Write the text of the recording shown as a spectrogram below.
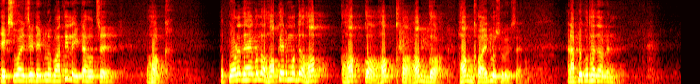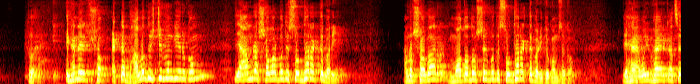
এক্স ওয়াই জেড এগুলো বাতিল, এইটা হচ্ছে হক। তো পরে দেখা গেলো হকের মধ্যে হক হক ক, হক খ, হক গ, হক ঘ, এগুলো শুরু হয়েছে। এখন আর আপনি কোথায় যাবেন? তো এখানে একটা ভালো দৃষ্টিভঙ্গি এরকম যে আমরা সবার প্রতি শ্রদ্ধা রাখতে পারি। আমরা সবার মতাদর্শের প্রতি শ্রদ্ধা রাখতে পারি তো কমসে কম। যে হ্যাঁ ওই ভাইয়ের কাছে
